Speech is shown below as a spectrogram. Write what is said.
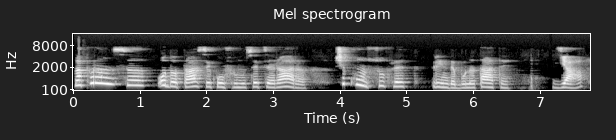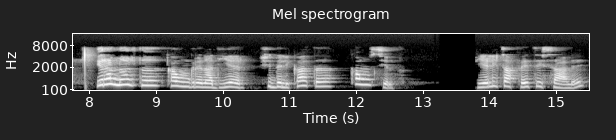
natura însă o dotase cu o frumusețe rară și cu un suflet plin de bunătate. Ea era înaltă ca un grenadier și delicată ca un silf. Pielița feței sale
